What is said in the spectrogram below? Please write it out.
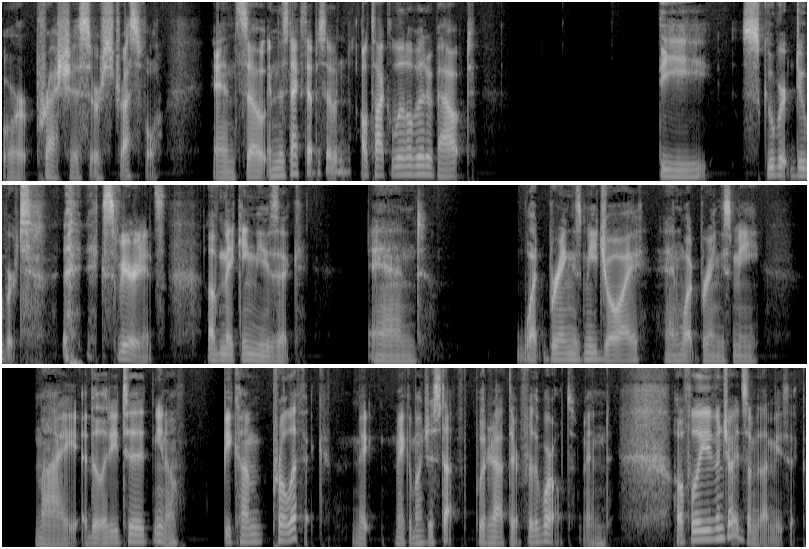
or precious or stressful. And so, in this next episode, I'll talk a little bit about the Scoobert Doobert experience of making music and what brings me joy and what brings me my ability to, you know, become prolific, make make a bunch of stuff, put it out there for the world. And hopefully you've enjoyed some of that music.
